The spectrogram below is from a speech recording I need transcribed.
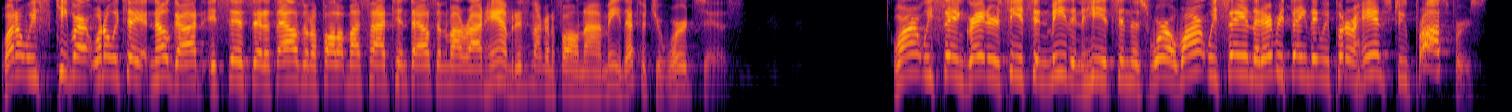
Why don't we keep our, why don't we tell you, no, God, it says that a thousand will fall at my side, 10,000 at my right hand, but it's not going to fall nigh me. That's what your word says. Why aren't we saying greater is he that's in me than he that's in this world? Why aren't we saying that everything that we put our hands to prospers?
